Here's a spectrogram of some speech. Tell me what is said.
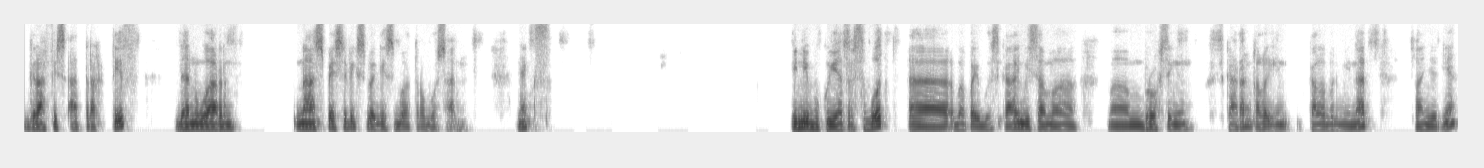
grafis atraktif dan warna spesifik sebagai sebuah terobosan. Next. Ini bukunya tersebut. Uh, Bapak Ibu sekalian bisa membrowsing sekarang kalau in, kalau berminat. Selanjutnya.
